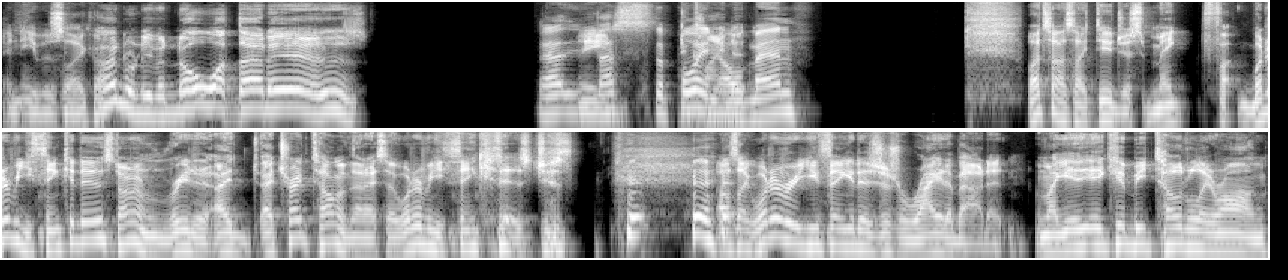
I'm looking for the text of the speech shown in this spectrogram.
and he was like, "I don't even know what that is." That, that's the point, old it. man. Well, that's why I was like, dude, just make fu- whatever you think it is. Don't even read it. I I tried telling him that. I said, whatever you think it is, just. I was like, whatever you think it is, just write about it. I'm like, it, it could be totally wrong.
